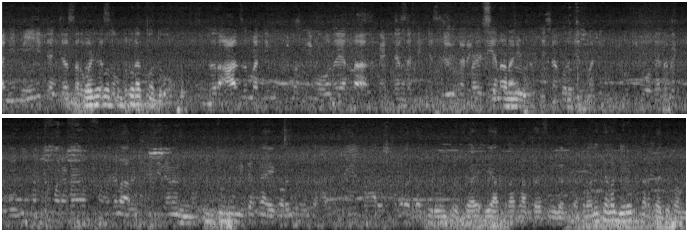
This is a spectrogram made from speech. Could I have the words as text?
आणि मीही त्यांच्या सर्वांच्या संपर्कात होतो. तर आज माननीय मुख्यमंत्री महोदयांना भेटण्यासाठी ते सगळे कार्यकर्ते येणार आहेत देशामध्येच माननीय मुख्यमंत्री महोदयांना भेटतील. मराठा समाजाला आरक्षण तुमची भूमिका काय कारण तुम्ही महाराष्ट्रभर आता फिरून त्याच्या यात्रा काढताय संघर्ष यात्रा आणि त्याला विरोध करताय ते पाहून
